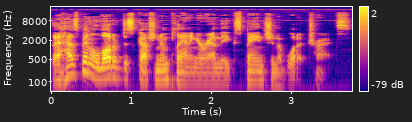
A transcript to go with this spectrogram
there has been a lot of discussion and planning around the expansion of what it tracks.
